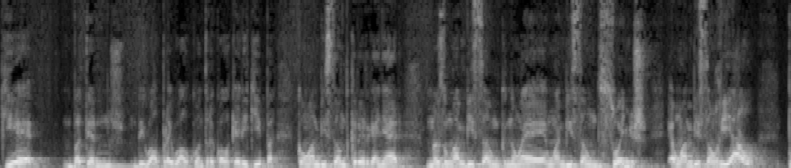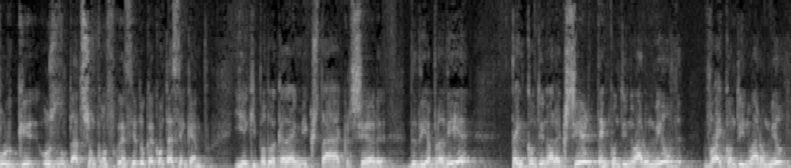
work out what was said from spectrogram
que é bater-nos de igual para igual contra qualquer equipa, com a ambição de querer ganhar, mas uma ambição que não é uma ambição de sonhos, é uma ambição real porque os resultados são consequência do que acontece em campo. E a equipa do Académico está a crescer de dia para dia, tem que continuar a crescer, tem que continuar humilde, vai continuar humilde.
